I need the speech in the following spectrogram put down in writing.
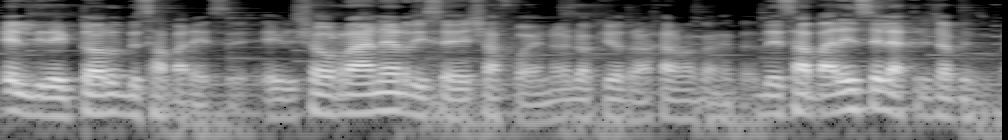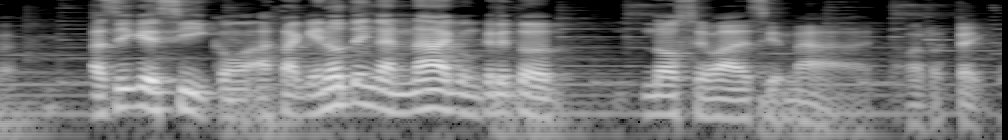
el director desaparece. El showrunner dice, ya fue, no los quiero trabajar más con esto. Desaparece la estrella principal. Así que sí, como hasta que no tengan nada concreto, no se va a decir nada al respecto.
